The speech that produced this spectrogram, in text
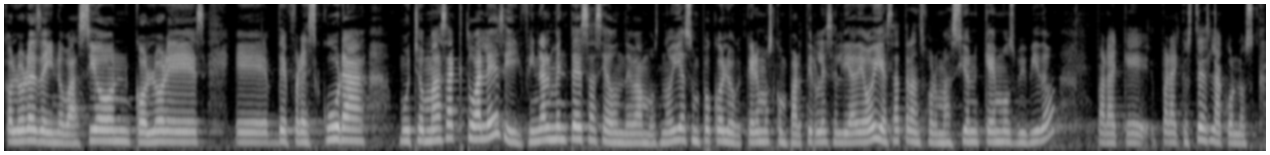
colores de innovación, colores eh, de frescura, mucho más actuales y finalmente es hacia donde vamos, ¿no? Y es un poco lo que queremos compartirles el día de hoy, esta transformación que hemos vivido para que, para que ustedes la conozcan.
